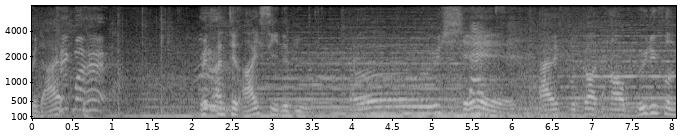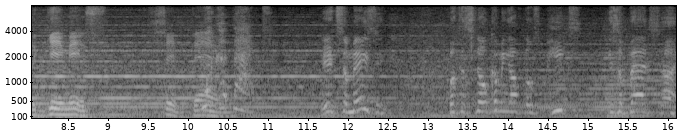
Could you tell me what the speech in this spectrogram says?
wait I Take my hand. wait until I see the view oh shit I forgot how beautiful the game is shit damn Look at that. It's amazing. But the snow coming off those peaks is a bad sign.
